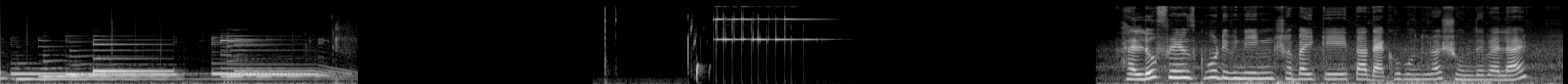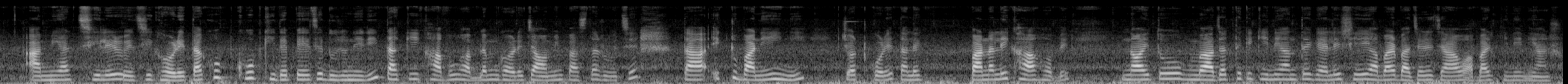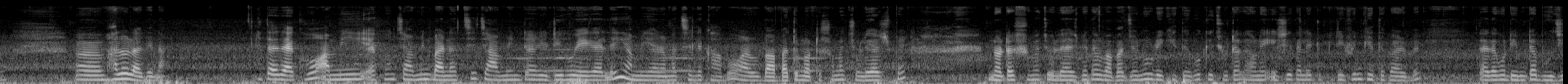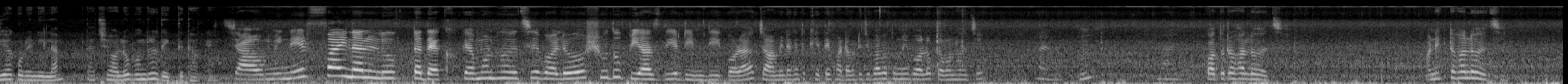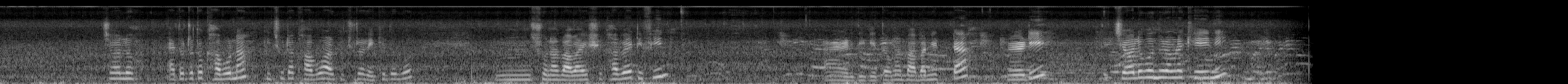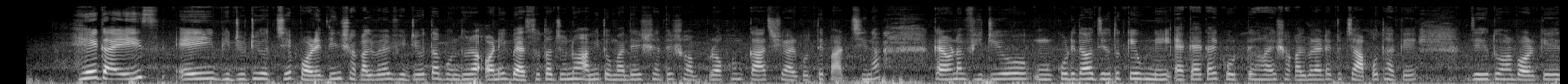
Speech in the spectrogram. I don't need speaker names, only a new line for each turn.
Hello friends good evening সবাইকে। তা দেখো বন্ধুরা, সন্ধেবেলায় আমি আর ছেলে রয়েছি ঘরে। তা খুব খুব খিদে পেয়েছে দুজনেরই। তা কি খাব ভাবলাম ঘরে চাউমিন, পাস্তা রয়েছে। তা একটু বানিয়েই নিই, চট করে। তাহলে বানালেই খাওয়া হবে। নয়তো বাজার থেকে কিনে আনতে গেলে সেই আবার বাজারে যাও, আবার কিনে নিয়ে আসো। ভালো লাগে না। তাই দেখো, আমি এখন চাউমিন বানাচ্ছি। চাউমিনটা রেডি হয়ে গেলেই আমি আর আমার ছেলে খাব। আর ওর বাবা তো নটার সময় চলে আসবে। নটার সময় চলে আসবে তার বাবার জন্যও রেখে দেবো কিছুটা। কারণ এসে তাহলে একটু টিফিন খেতে পারবে। তাই দেখো ডিমটা ভুজিয়া করে নিলাম। তা চলো বন্ধুরা দেখতে থাকো। চাউমিনের ফাইনাল লুকটা দেখো কেমন হয়েছে বলো? শুধু পেঁয়াজ দিয়ে ডিম দিয়ে করা। চাউমিনটা কিন্তু খেতে ফাটাফাটি বাবা তুমি বলো কেমন হয়েছে? হুম? কতটা ভালো হয়েছে? অনেকটা ভালো হয়েছে? চলো এতটা তো খাব না। কিছুটা খাব আর কিছুটা রেখে দেবো। সোনার বাবা এসে খাবে টিফিন। আর এদিকে তো আমার বাবানেরটা রেডি। তো চলো বন্ধুরা আমরা খেয়ে নিই। হে গাইস এই ভিডিওটি হচ্ছে পরের দিন সকালবেলার ভিডিও। তা বন্ধুরা, অনেক ব্যস্ততার জন্য আমি তোমাদের সাথে সব রকম কাজ শেয়ার করতে পারছি না। কেননা ভিডিও করে দেওয়া যেহেতু কেউ নেই, একা একাই করতে হয়, সকালবেলাটা একটু চাপও থাকে। যেহেতু আমার বরকে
